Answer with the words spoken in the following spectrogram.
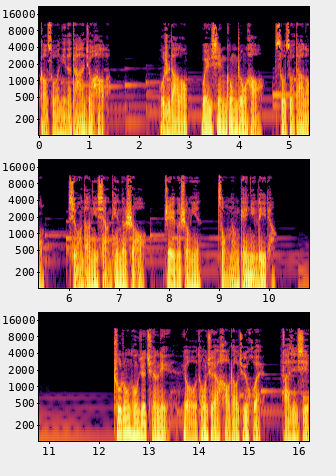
告诉我你的答案就好了。我是大龙。微信公众号搜索“大龙”，希望当你想听的时候，这个声音总能给你力量。初中同学群里有同学号召聚会，发信息：“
